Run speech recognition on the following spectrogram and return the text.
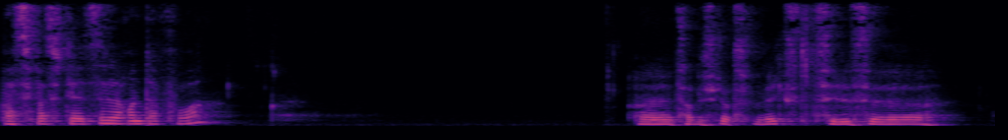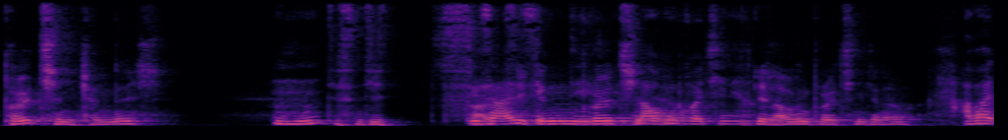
Was, was stellst du darunter vor? Äh, jetzt habe ich es gerade verwechselt. Silse Brötchen kenne ich. Mhm. Das sind die salzigen, die salzigen Brötchen. Die Laugenbrötchen, ja. Die Laugenbrötchen, genau. Aber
